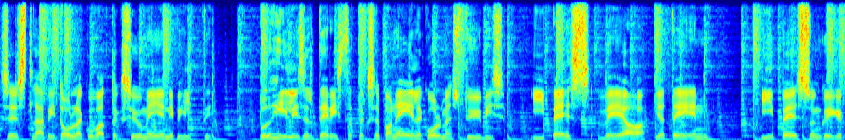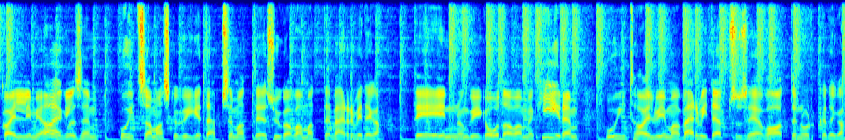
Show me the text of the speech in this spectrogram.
sest läbi tolle kuvatakse ju meieni pilti. põhiliselt eristatakse paneele kolmes tüübis IPS, VA ja TN. IPS on kõige kallim ja aeglasem, kuid samas ka kõige täpsemate ja sügavamate värvidega. TN on kõige odavam ja kiirem, kuid halvima värvitäpsuse ja vaatenurkadega.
